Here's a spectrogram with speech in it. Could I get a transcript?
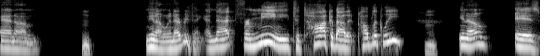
and um, mm. you know, in everything, and that for me to talk about it publicly, mm. you know, is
